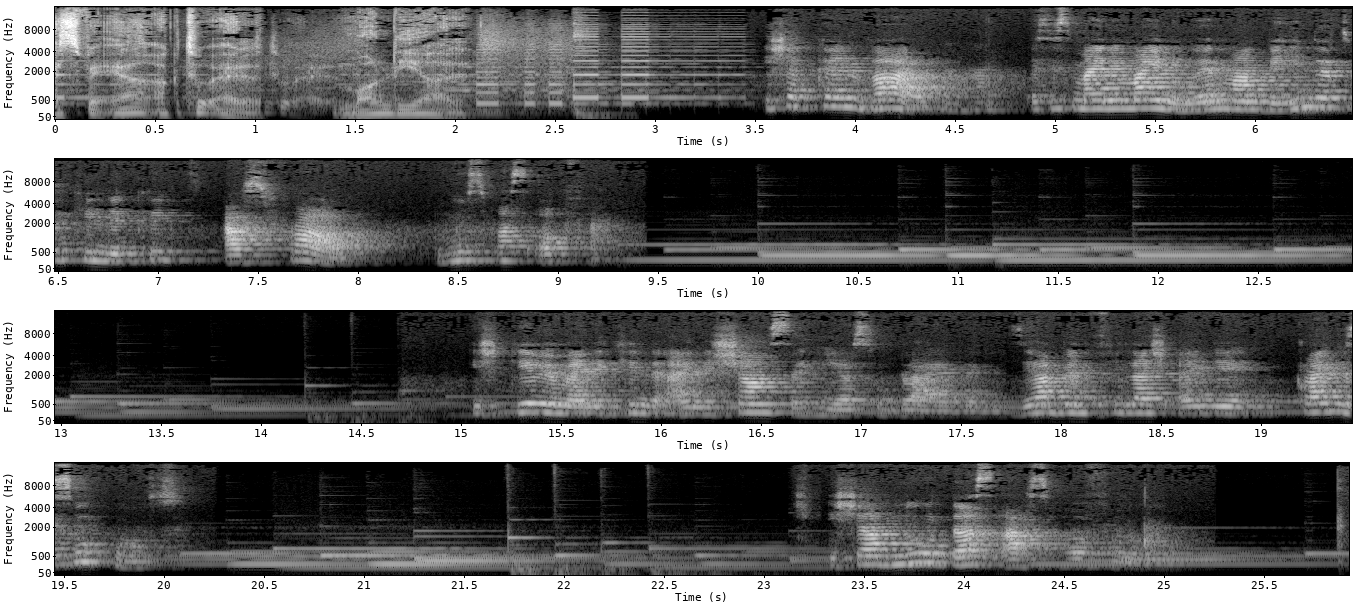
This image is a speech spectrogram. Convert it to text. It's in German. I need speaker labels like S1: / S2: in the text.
S1: SWR aktuell Mondial.
S2: Ich habe keine Wahl. Es ist meine Meinung, wenn man behinderte Kinder kriegt als Frau, du musst was opfern. Ich gebe meinen Kindern eine Chance, hier zu bleiben. Sie haben vielleicht eine kleine Zukunft. Ich habe nur das als Hoffnung.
